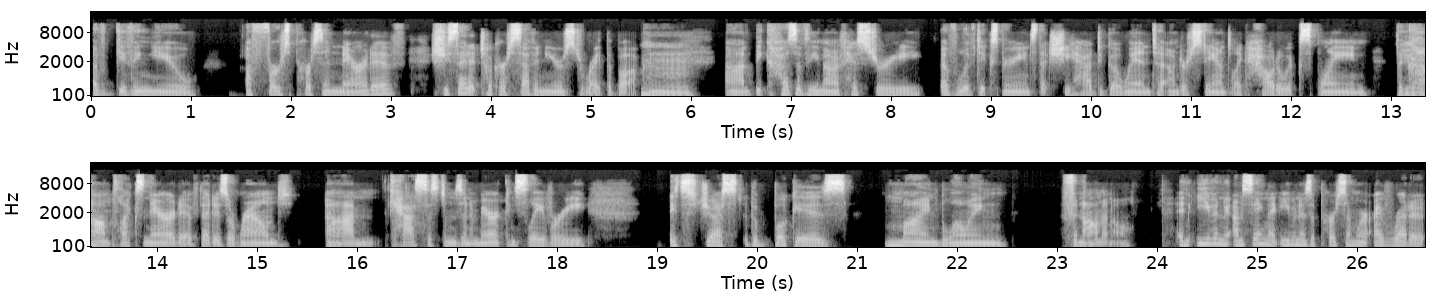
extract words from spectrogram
of giving you a first person narrative she said it took her 7 years to write the book Mm, um, because of the amount of history of lived experience that she had to go in to understand like how to explain the Yeah. complex narrative that is around um, caste systems and American slavery. It's just the book is mind blowing, phenomenal. And even I'm saying that even as a person where I've read a,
